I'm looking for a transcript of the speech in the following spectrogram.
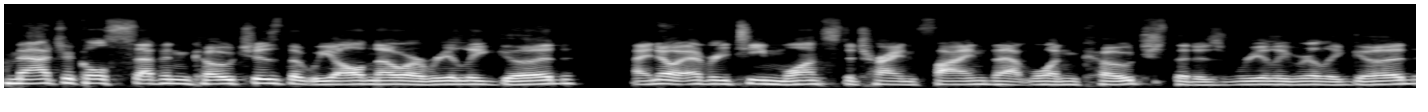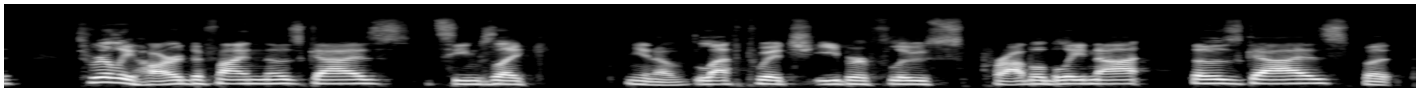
magical seven coaches that we all know are really good I know every team wants to try and find that one coach that is really, really good. It's really hard to find those guys. It seems like, you know, Leftwich, Eberflus, probably not those guys, but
